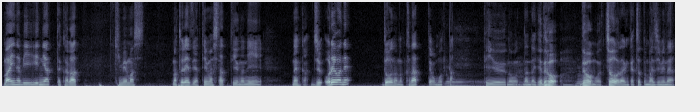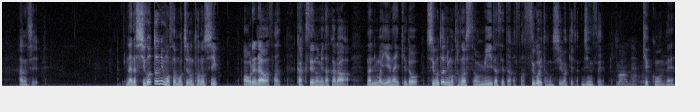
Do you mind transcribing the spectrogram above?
マイナビにあったから決めましまあとりあえずやってみましたっていうのになんかじゅ俺はねどうなのかなって思ったっていうのなんだけど、うん。どうも超なんかちょっと真面目な話。なんか仕事にもさもちろん楽しい、まあ、俺らはさ学生の身だから何も言えないけど仕事にも楽しさを見出せたらさすごい楽しいわけじゃん人生。まあまあ結構ね。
